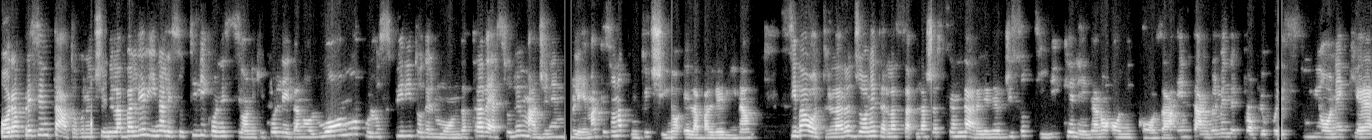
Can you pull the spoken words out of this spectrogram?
Ho rappresentato con il cenno della ballerina le sottili connessioni che collegano l'uomo con lo spirito del mondo attraverso due immagini emblema che sono appunto il cino e la ballerina. Si va oltre la ragione per la, lasciarsi andare le energie sottili che legano ogni cosa. Entanglement è proprio quest'unione che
